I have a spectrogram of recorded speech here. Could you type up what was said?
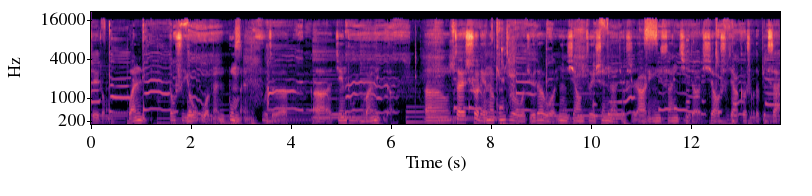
这种管理。都是由我们部门负责，呃，监督与管理的。嗯，在社联的工作，我觉得我印象最深的就是二零一三级的校十佳歌手的比赛。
